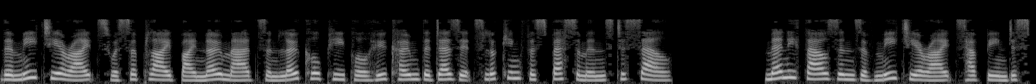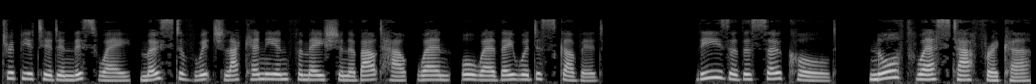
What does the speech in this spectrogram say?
The meteorites were supplied by nomads and local people who combed the deserts looking for specimens to sell. Many thousands of meteorites have been distributed in this way, most of which lack any information about how, when, or where they were discovered. These are the so-called Northwest Africa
